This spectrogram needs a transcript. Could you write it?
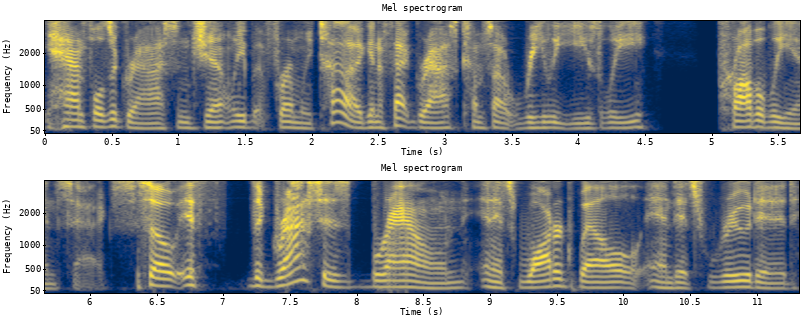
handfuls of grass and gently but firmly tug. And if that grass comes out really easily, probably insects. So if the grass is brown and it's watered well and it's rooted,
